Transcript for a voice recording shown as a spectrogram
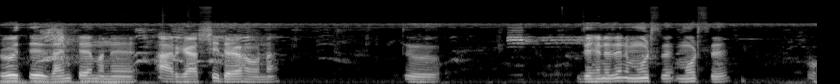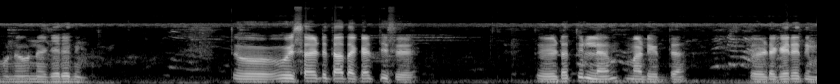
রোদে জামটা মানে আর গাছ সিধা হব না। তো যেখানে যেখানে মরছে মরছে, ওখানে ওখানে গেড়ে দিন। তো ওই সাইডে দাদা কাটতেছে। তো এটা তুললাম মাটির দা তো এটা গেড়ে দিব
